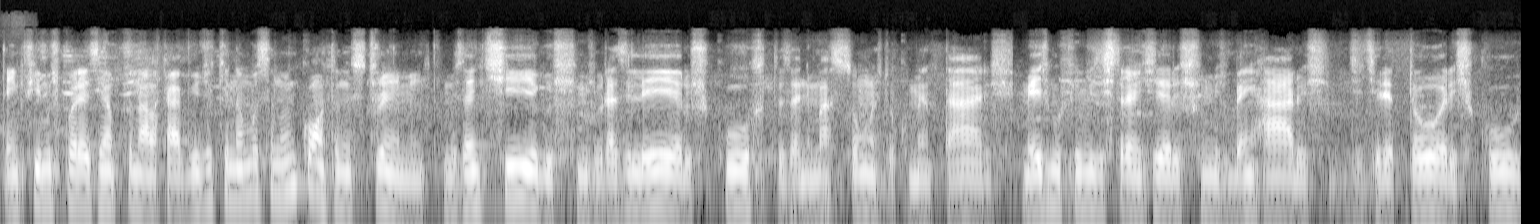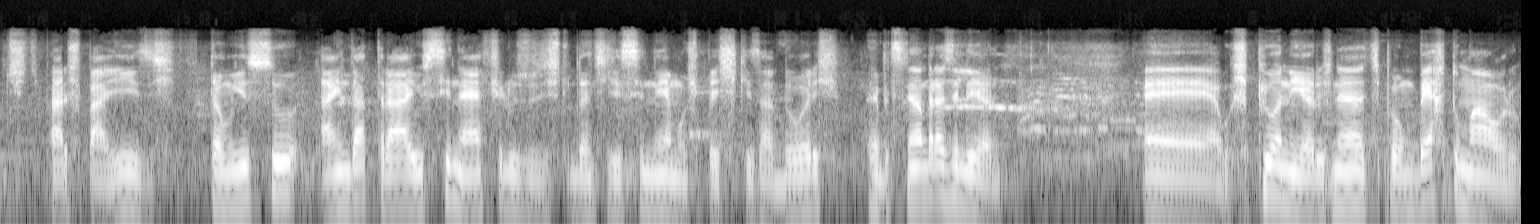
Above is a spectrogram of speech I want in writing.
Tem filmes, por exemplo, na Lacavídeo que não, você não encontra no streaming. Filmes antigos, filmes brasileiros, curtas, animações, documentários, mesmo filmes estrangeiros, filmes bem raros, de diretores, cult, de vários países. Então isso ainda atrai os cinéfilos, os estudantes de cinema, os pesquisadores. Por exemplo, cinema brasileiro é, os pioneiros, né? Tipo Humberto Mauro,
